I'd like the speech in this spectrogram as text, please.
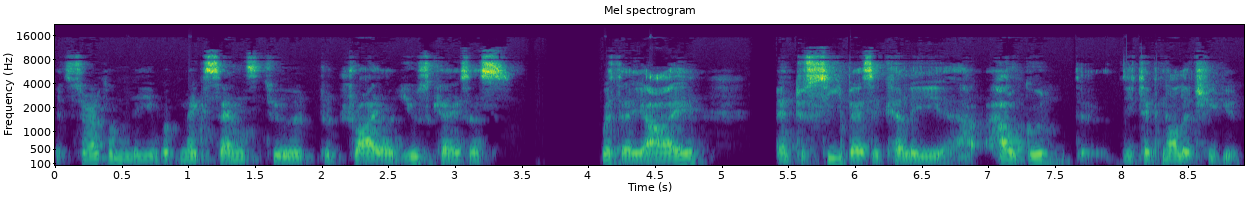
it certainly would make sense to, to try out use cases with AI and to see basically how good the technology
